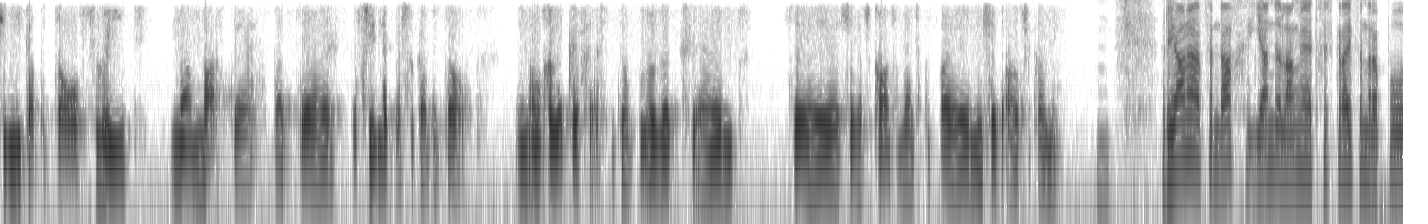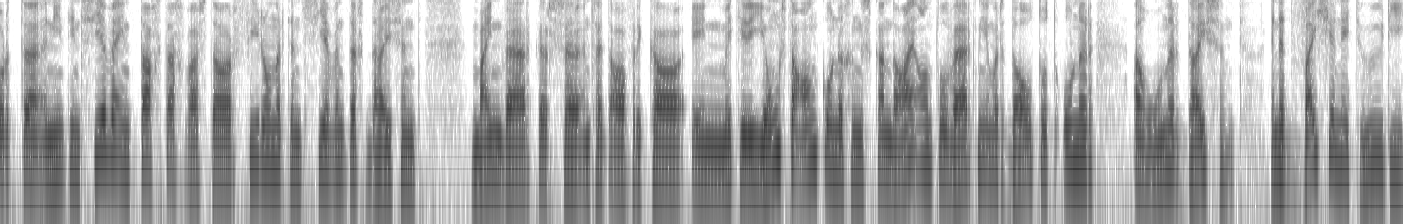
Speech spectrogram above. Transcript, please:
sien die kapitaal vloei na markte wat eh uh, vriendelik is vir kapitaal. En ongelukkig is dit ook ook ehm um, vir vir die konsumentiesmaatskappye nie sit alskom nie Hmm. Rihanna, vandag Jan de Lange het geskryf in rapport uh, in 1987 was daar 470 000 mynwerkers uh, in Suid-Afrika en met hierdie jongste aankondigings kan daai aantal werknemers daal tot onder 100 000 en dit wys jou net hoe die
